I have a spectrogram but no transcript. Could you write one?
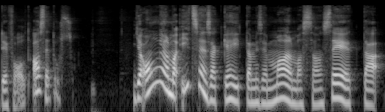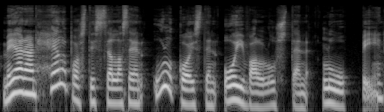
default-asetus. Ja ongelma itsensä kehittämisen maailmassa on se, että me jäädään helposti sellaiseen ulkoisten oivallusten luuppiin,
